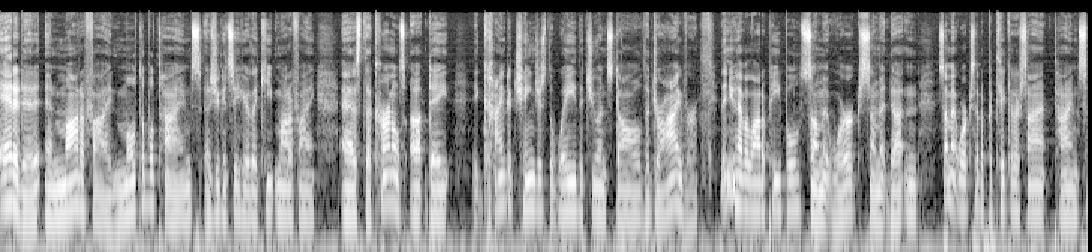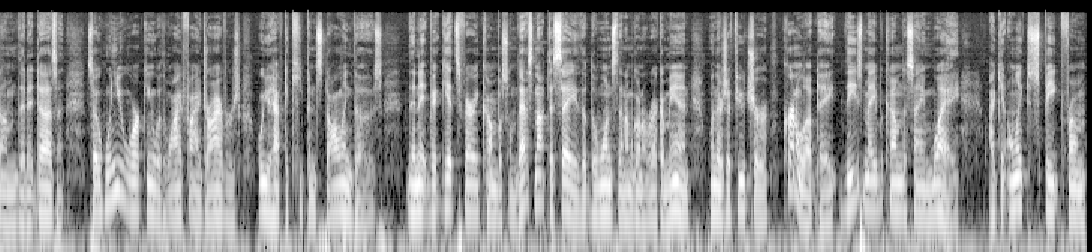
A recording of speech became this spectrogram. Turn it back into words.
edited and modified multiple times. As you can see here, they keep modifying. As the kernels update, it kind of changes the way that you install the driver. Then you have a lot of people, some it works, some it doesn't, some it works at a particular time, some that it doesn't. So when you're working with Wi-Fi drivers where you have to keep installing those, then it gets very cumbersome. That's not to say that the ones that I'm going to recommend when there's a future kernel update, these may become the same way. I can only speak from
